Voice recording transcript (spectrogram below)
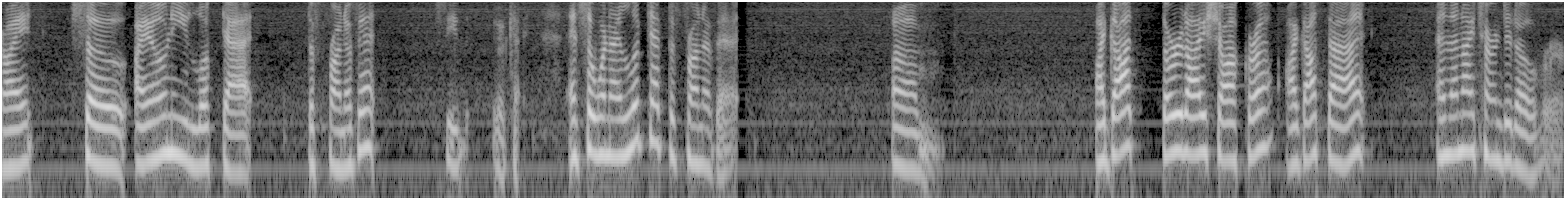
right? So I only looked at the front of it. See, okay. And so when I looked at the front of it, um, I got third eye chakra, I got that, and then I turned it over.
